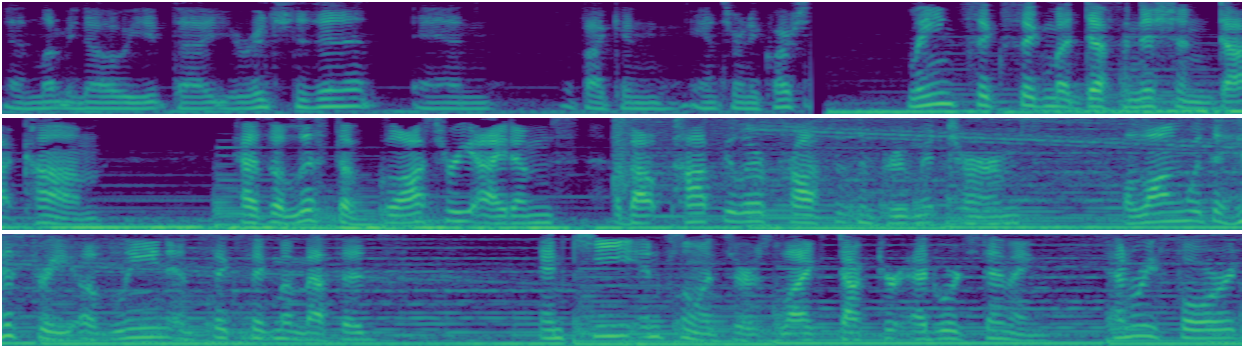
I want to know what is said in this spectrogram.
and let me know that you're interested in it and if I can answer any questions. Lean Six Sigma Definition.com has a list of glossary items about popular process improvement terms, along with a history of Lean and Six Sigma methods, and key influencers like Dr. Edward Deming, Henry Ford,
